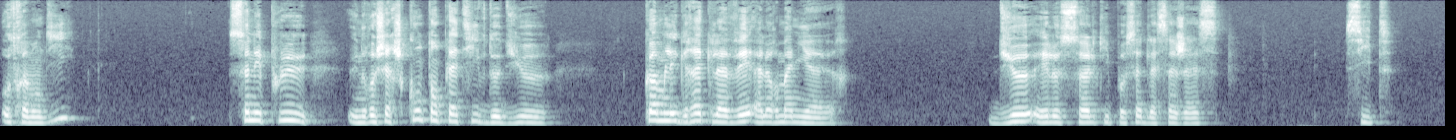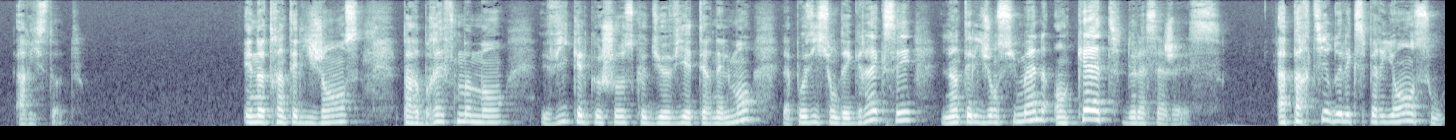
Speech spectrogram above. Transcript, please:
Autrement dit, ce n'est plus une recherche contemplative de Dieu comme les Grecs l'avaient à leur manière. Dieu est le seul qui possède la sagesse, cite Aristote et notre intelligence, par bref moment, vit quelque chose que Dieu vit éternellement. La position des Grecs, c'est l'intelligence humaine en quête de la sagesse, à partir de l'expérience où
